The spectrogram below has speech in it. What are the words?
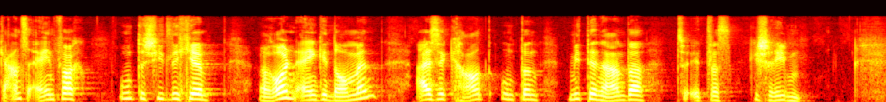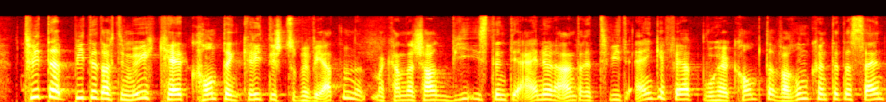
ganz einfach unterschiedliche Rollen eingenommen als Account und dann miteinander zu etwas geschrieben. Twitter bietet auch die Möglichkeit, Content kritisch zu bewerten. Man kann dann schauen, wie ist denn der eine oder andere Tweet eingefärbt, woher kommt er, warum könnte das sein.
